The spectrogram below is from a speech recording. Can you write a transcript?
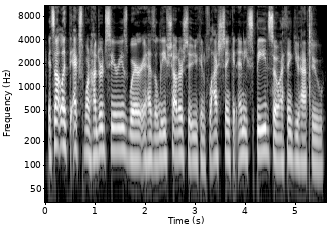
it's not like the X100 series where it has a leaf shutter so you can flash sync at any speed. So I think you have to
